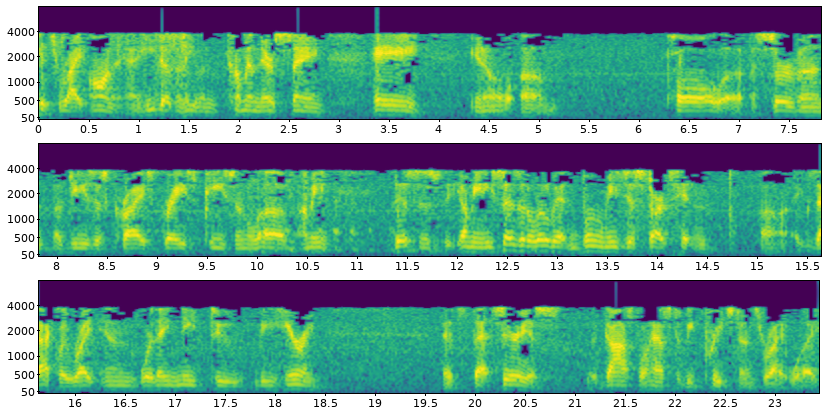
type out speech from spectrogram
hits right on it, and he doesn't even come in there saying, hey, you know, um, Paul, a, servant of Jesus Christ, grace, peace, and love. I mean, this is, I mean, he says it a little bit and boom, he just starts hitting uh, exactly right in where they need to be hearing. It's that serious. The gospel has to be preached in its right way,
